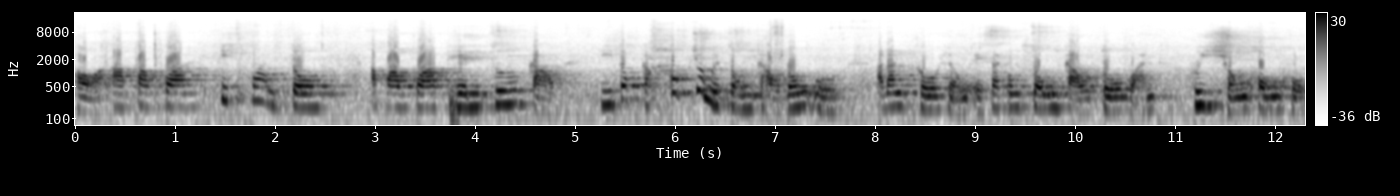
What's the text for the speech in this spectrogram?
吼，啊，包括一贯道，啊，包括天主教、基督教，各种的宗教拢有。啊，咱高雄会使讲宗教多元，非常丰富。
